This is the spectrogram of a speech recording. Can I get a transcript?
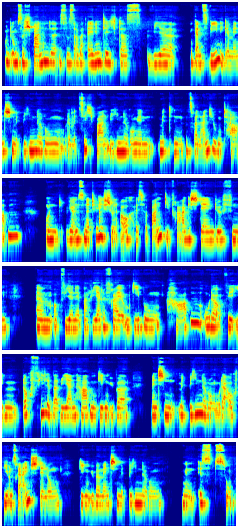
Und umso spannender ist es aber eigentlich, dass wir ganz wenige Menschen mit Behinderungen oder mit sichtbaren Behinderungen mit in unserer Landjugend haben und wir uns natürlich schon auch als Verband die Frage stellen dürfen, ähm, ob wir eine barrierefreie Umgebung haben oder ob wir eben doch viele Barrieren haben gegenüber Menschen mit Behinderung oder auch wie unsere Einstellung gegenüber Menschen mit Behinderungen ist so.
